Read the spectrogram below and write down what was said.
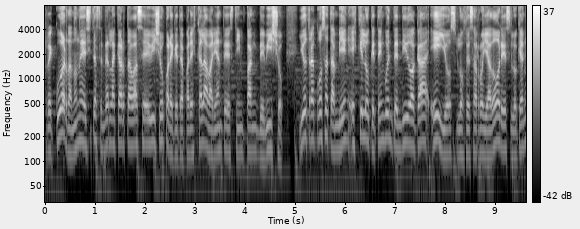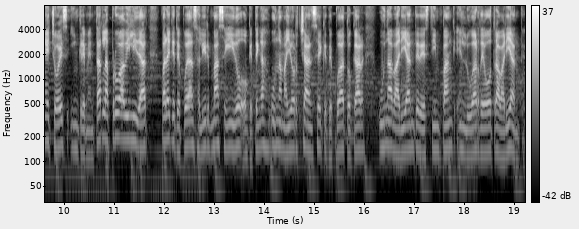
Recuerda, no necesitas tener la carta base de Bishop para que te aparezca la variante de Steampunk de Bishop. Y otra cosa también es que lo que tengo entendido acá, ellos, los desarrolladores, lo que han hecho es incrementar la probabilidad para que te puedan salir más seguido o que tengas una mayor chance que te pueda tocar una variante de Steampunk en lugar de otra variante.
